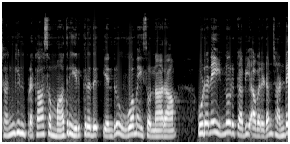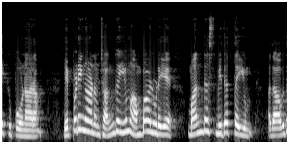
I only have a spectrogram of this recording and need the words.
சங்கின் பிரகாசம் மாதிரி இருக்கிறது என்று உவமை சொன்னாராம். உடனே இன்னொரு கவி அவரிடம் சண்டைக்கு போனாராம். எப்படிங்கானும் சங்கையும் அம்பாளுடைய மந்த ஸ்மிதத்தையும் அதாவது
